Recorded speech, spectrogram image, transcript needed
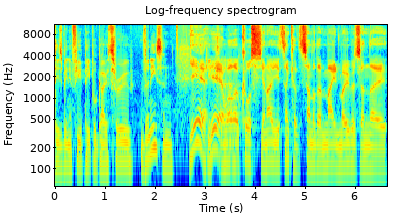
there's been a few people go through Vinnie's and Yeah, get, yeah. uh, well, of course, you know, you think of some of the main movers in the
